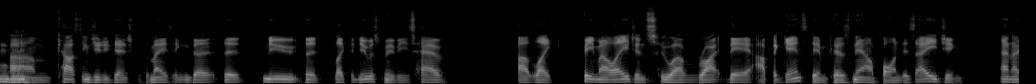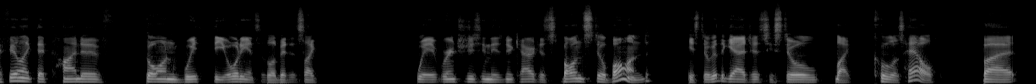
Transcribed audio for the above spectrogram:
Mhm. um, casting Judi Dench was amazing. The the new the like the newest movies have uh, like female agents who are right there up against him because now Bond is aging, and I feel like they've kind of gone with the audience a little bit. It's like we're we're introducing these new characters. Bond's still Bond. He's still got the gadgets. He's still like cool as hell, but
